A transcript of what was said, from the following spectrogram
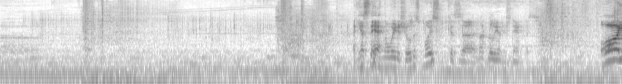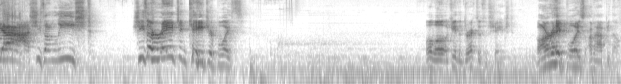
Uh, I guess they had no way to show this, boys, because uh, I'm not really understanding this. Oh yeah, she's unleashed. She's a raging cager, boys. Oh well, okay, the directive has changed. All right, boys, I'm happy now.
